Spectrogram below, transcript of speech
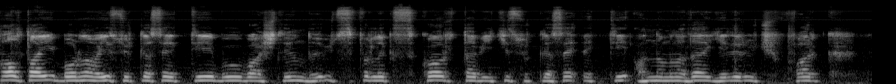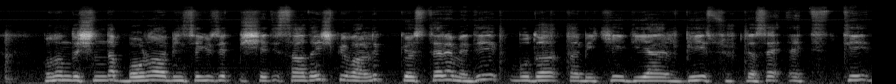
Altay Bornova'yı sürklase etti. Bu başlığındı. 3-0'lık skor tabii ki sürklase etti. Anlamına da gelir 3 fark. Bunun dışında Bornova 1877 sahada hiçbir varlık gösteremedi. Bu da tabii ki diğer bir sürklase etti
